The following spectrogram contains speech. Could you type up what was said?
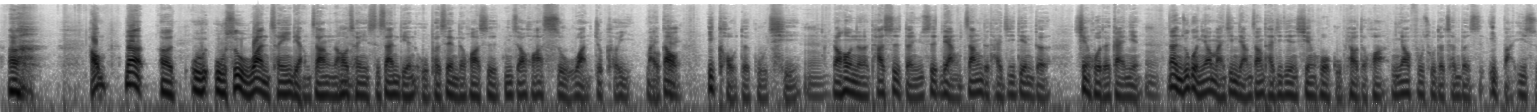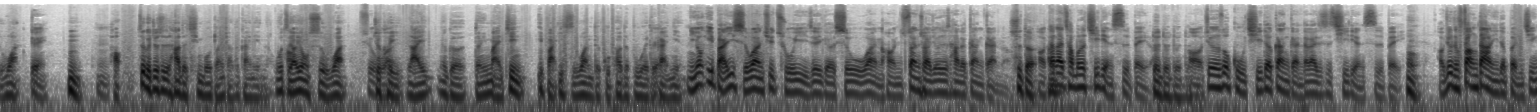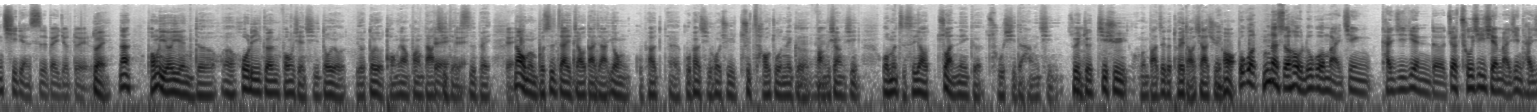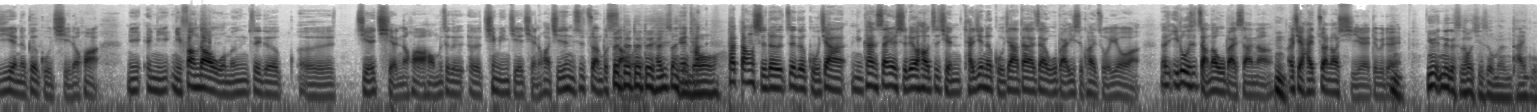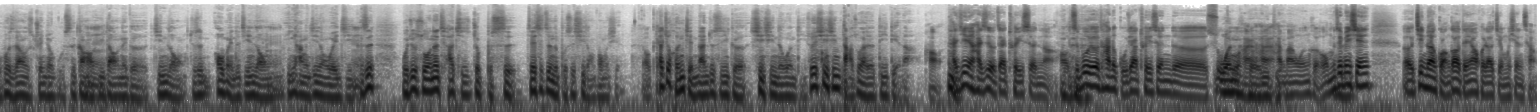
啊。好，那呃五五十五万乘以两张，然后乘以十三点五 percent 的话，是你只要花十五万就可以买到一口的股期。嗯，然后呢，它是等于是两张的台积电的现货的概念。嗯，那如果你要买进两张台积电现货股票的话，你要付出的成本是一百一十万。对。嗯嗯，好，这个就是它的轻薄短小的概念了。我只要用十五万就可以来那个等于买进一百一十万的股票的部位的概念。你用一百一十万去除以这个十五万，哈，你算出来就是它的杠杆了。是的，好，大概差不多七点四倍了。对对对对，哦，就是说股期的杠杆大概就是七点四倍。嗯。好，就是放大你的本金七点四倍就对了。对，那同理而言的，呃，获利跟风险其实都有有都有同样放大七点四倍。那我们不是在教大家用股票呃股票期货去去操作那个方向性，嗯嗯，我们只是要赚那个除夕的行情，所以就继续我们把这个推导下去。哈、嗯，不过那时候如果买进台积电的，就除夕前买进台积电的个股期的话，你你你放到我们这个呃。节前的话哈，我们这个呃清明节前的话，其实你是赚不少。对对对对，还是赚钱多。他他当时的这个股价，你看三月十六号之前，台积电的股价大概在五百一十块左右啊，那一路是涨到五百三啊，嗯，而且还赚到息嘞，对不对？嗯因为那个时候，其实我们台股或者像是全球股市刚好遇到那个金融，就是欧美的金融、银行金融危机。可是我就说，那它其实就不是，这次真的不是系统风险。OK，它就很简单，就是一个信心的问题。所以信心打出来的低点啊，好，台积电还是有在推升啊。好，只不过它的股价推升的速度还还还蛮温和。我们这边先呃进段广告，等一下回到节目现场。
